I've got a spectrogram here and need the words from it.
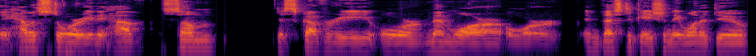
they have a story, they have some discovery or memoir or investigation they want to do,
